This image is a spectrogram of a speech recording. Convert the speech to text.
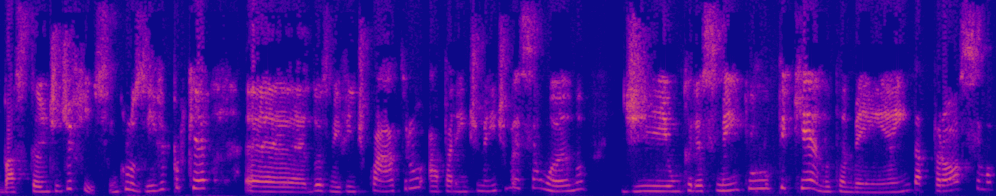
bastante difícil, inclusive porque é, 2024 aparentemente vai ser um ano de um crescimento pequeno também, ainda próximo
